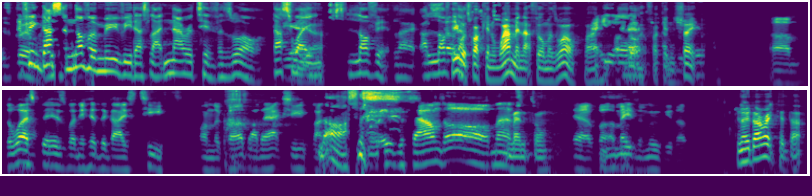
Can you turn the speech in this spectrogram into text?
It's I think that's another movie that's like narrative as well. That's why Yeah. you just love it. Like I love He that. was fucking wham in that film as well. Like, he he Yeah. fucking shape. Um, the worst bit is when you hit the guy's teeth on the curb. Like they actually like Nah. the sound. Oh man, Mental. yeah, but amazing movie though. Do you know who directed that?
